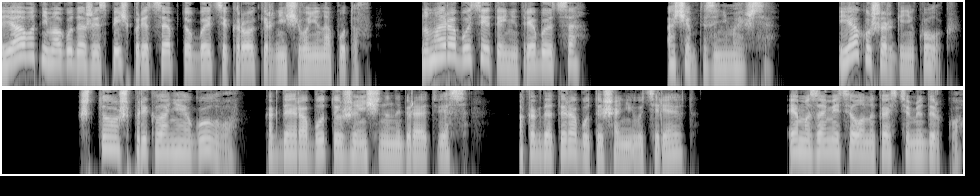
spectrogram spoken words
Я вот не могу даже испечь по рецепту Бетти Крокер, ничего не напутав. Но моей работе это и не требуется. А чем ты занимаешься? Я акушер-гинеколог. Что ж, преклоняю голову. Когда я работаю, женщины набирают вес, а когда ты работаешь, они его теряют. Эмма заметила на костюме дырку.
